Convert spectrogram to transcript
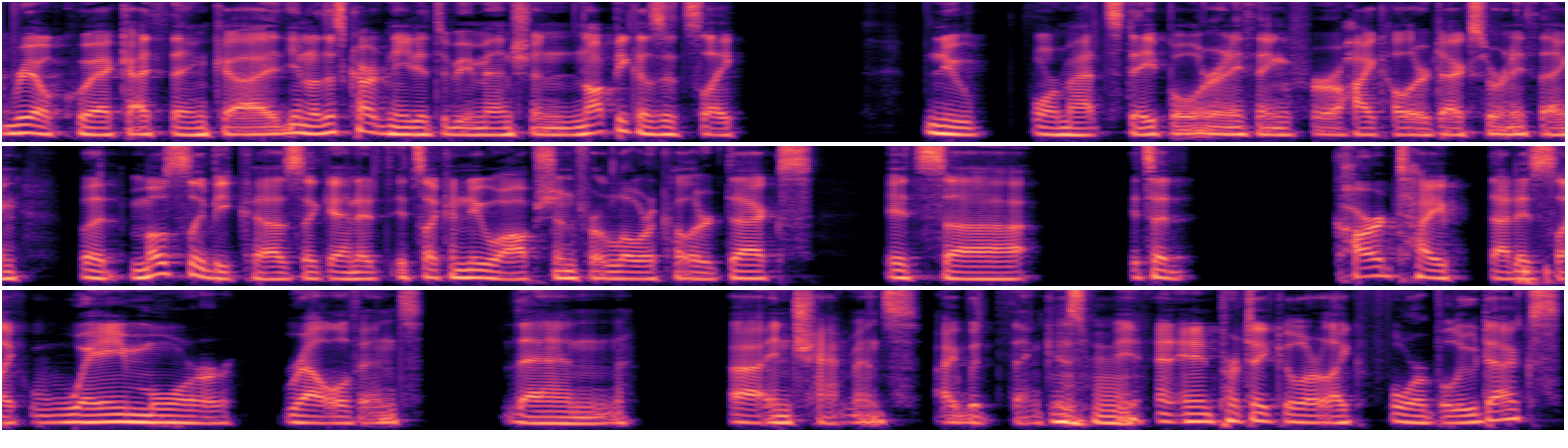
Real quick, I think uh, you know this card needed to be mentioned, not because it's like new format staple or anything for high color decks or anything, but mostly because again, it, it's like a new option for lower color decks. It's uh, it's a card type that is like way more relevant than uh, enchantments. I would think is Mhm. and in particular like for blue decks,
